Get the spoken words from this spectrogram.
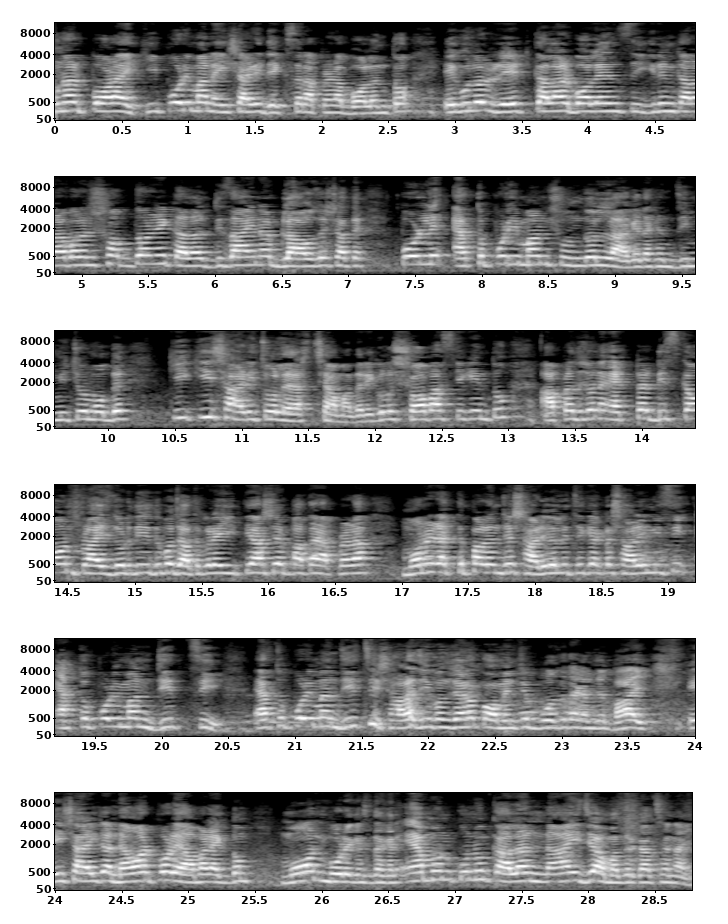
উনার পড়ায় কি পরিমাণ এই শাড়ি দেখছেন আপনারা বলেন তো? এগুলো রেড কালার বলেন সি গ্রিন কালার বলেন, সব ধরনের কালার ডিজাইনার ব্লাউজের সাথে পরলে এত পরিমাণ সুন্দর লাগে। দেখেন জিম্মিচোর মধ্যে কি কি শাড়ি চলে আসছে আমাদের। এগুলো সব আজকে কিন্তু আপনাদের জন্য একটা ডিসকাউন্ট প্রাইস ধরে দিয়ে দেবো। যাতে করে ইতিহাসের পাতায় আপনারা মনে রাখতে পারেন যে শাড়িওয়ালি থেকে একটা শাড়ি নিছি, এত পরিমাণ জিতছি, এত পরিমাণ জিতছি, সারা জীবন যেন কমেন্টে বলতে থাকেন যে, ভাই, এই শাড়িটা নেওয়ার পরে আমার একদম মন ভরে গেছে। দেখেন, এমন কোনো কালার নাই যে আমাদের কাছে নাই।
